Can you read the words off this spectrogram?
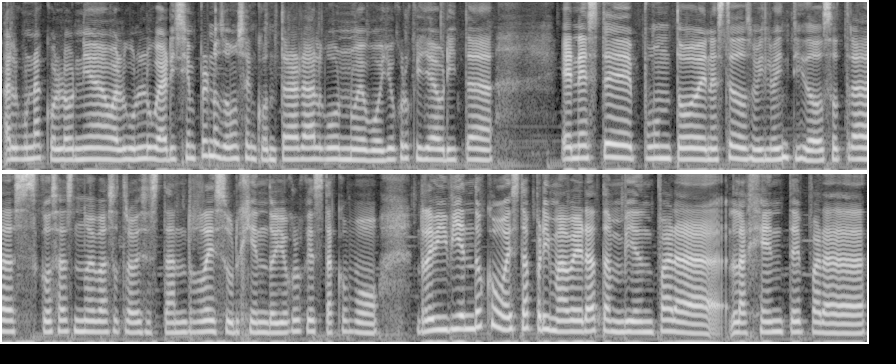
alguna colonia o algún lugar y siempre nos vamos a encontrar algo nuevo. Yo creo que ya ahorita en este punto, en este 2022, otras cosas nuevas otra vez están resurgiendo. Yo creo que está como reviviendo como esta primavera también para la gente, para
